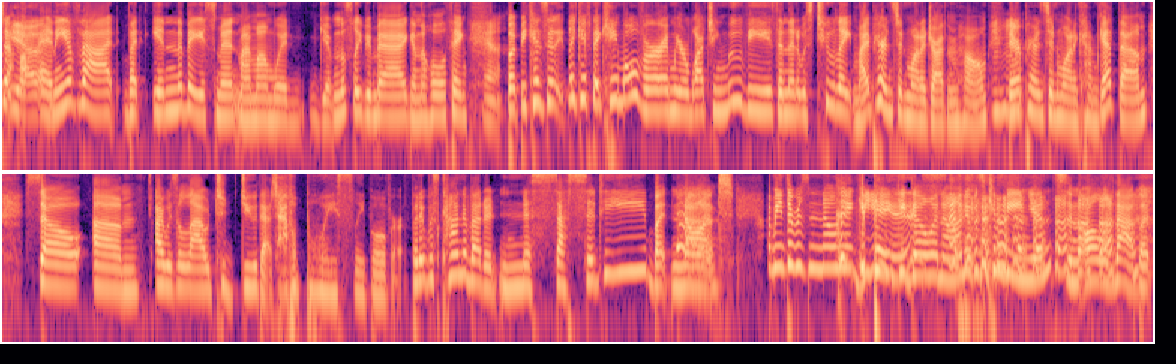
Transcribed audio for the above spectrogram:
bed. Yeah. uh, any of that, but in the basement. My mom would give them the sleeping bag and the whole thing. Yeah. But because, it, like, if they came over and we were watching movies and then it was too late, my parents didn't want to drive them home. Mm-hmm. Their parents didn't want to come get them. So um, I was allowed to do that, to have a boy sleep over. But it was kind of out of necessity, but not. I mean, there was no hanky panky going on. It was convenience and all of that. But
